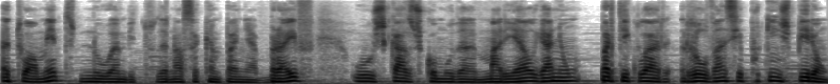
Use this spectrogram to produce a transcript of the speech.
Atualmente, no âmbito da nossa campanha Brave, os casos como o da Marielle ganham particular relevância porque inspiram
